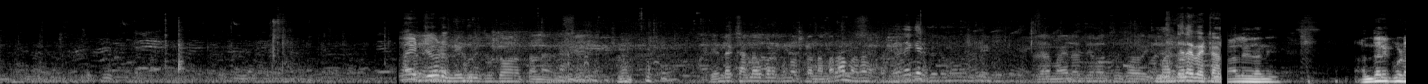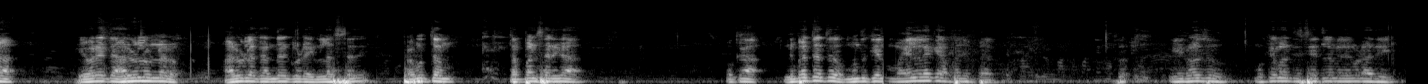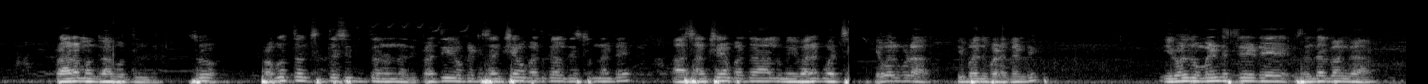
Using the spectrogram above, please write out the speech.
చూడు. మీ గురించి చూద్దాం వస్తున్నాను ఎండ కళ్ళ పడకుండా వస్తున్నా మరా మరా? ఇలా మహిళా దినోత్సవం సభ- మధ్యలో పెట్టా రాలేదని అందరికి కూడా ఎవరైతే అర్హులు ఉన్నారో అర్హులకు అందరికి కూడా ఇల్లు వస్తుంది. ప్రభుత్వం తప్పనిసరిగా ఒక నిబద్ధతతో ముందుకెళ్ళి మహిళలకే అప్పచెప్పారు. సో ఈరోజు ముఖ్యమంత్రి చేతుల మీద కూడా అది ప్రారంభం కాబోతుంది. సో ప్రభుత్వం చిత్తశుద్ధితో ఉన్నది ప్రతి ఒక్కటి సంక్షేమ పథకాలు తెస్తుందంటే ఆ సంక్షేమ పథకాలు మీ వరకు వచ్చి ఎవరు కూడా ఇబ్బంది పడకండి. ఈరోజు ఉమెన్స్ డే సందర్భంగా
